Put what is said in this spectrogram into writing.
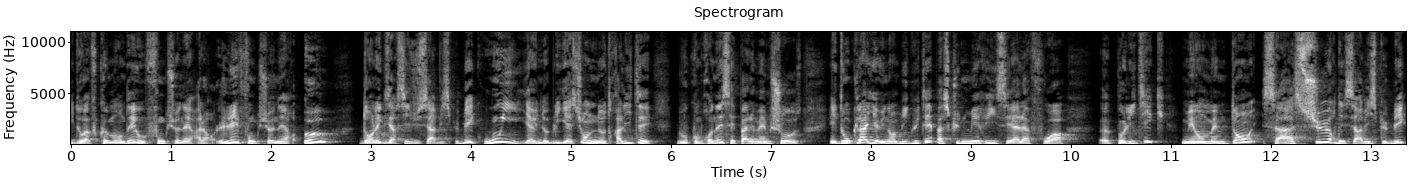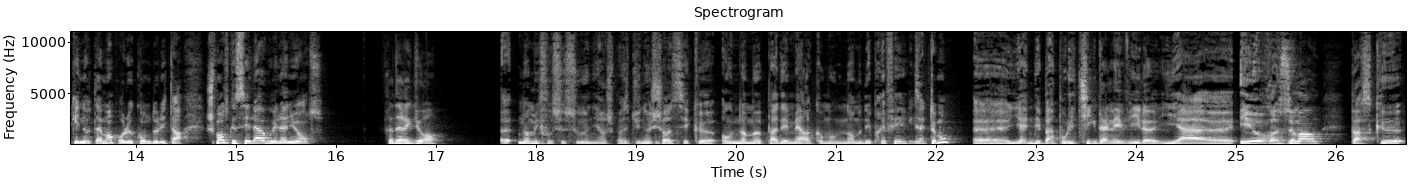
Ils doivent commander aux fonctionnaires. Alors les fonctionnaires, eux, dans l'exercice du service public, oui, il y a une obligation de neutralité. Mais vous comprenez, c'est pas la même chose. Et donc là, il y a une ambiguïté parce qu'une mairie, c'est à la fois euh, politique, mais en même temps, ça assure des services publics et notamment pour le compte de l'État. Je pense que c'est là où est la nuance. Frédéric Durand. Euh, non, mais il faut se souvenir, je pense, d'une chose, c'est qu'on nomme pas des maires comme on nomme des préfets. Exactement. Euh, il y a un débat politique dans les villes. Il y a euh, et heureusement parce que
